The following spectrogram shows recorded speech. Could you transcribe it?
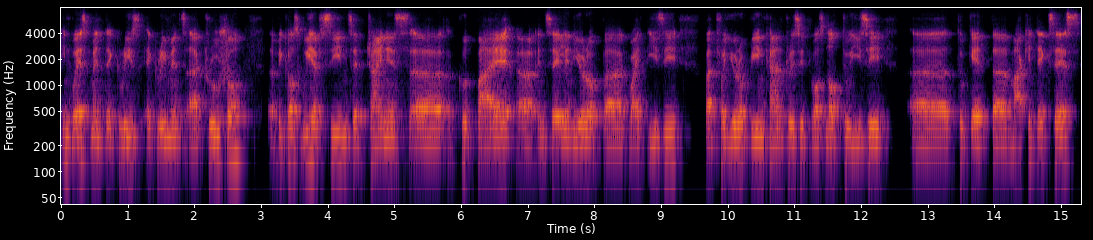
investment agrees, agreements are crucial uh, because we have seen that Chinese uh, could buy uh, and sell in Europe uh, quite easy, but for European countries it was not too easy uh, to get market access.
